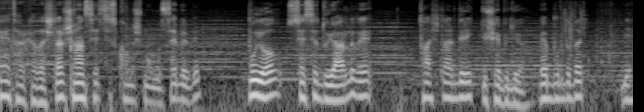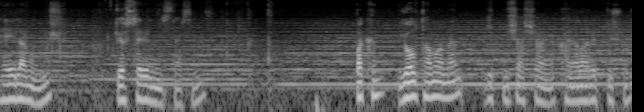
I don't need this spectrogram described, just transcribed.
Evet arkadaşlar şu an sessiz konuşmamın sebebi bu yol sese duyarlı ve taşlar direkt düşebiliyor. Ve burada da bir heyelan olmuş. Gösterelim isterseniz. Bakın yol tamamen gitmiş aşağıya. Kayalar hep düşmüş.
